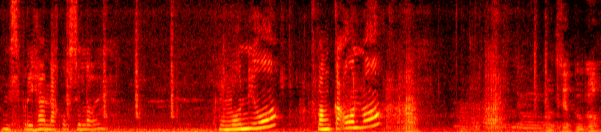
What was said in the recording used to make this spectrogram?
Nisprayhan ako sila eh. Kremoni oh. Pangkaon oh. Wat zegt Google?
